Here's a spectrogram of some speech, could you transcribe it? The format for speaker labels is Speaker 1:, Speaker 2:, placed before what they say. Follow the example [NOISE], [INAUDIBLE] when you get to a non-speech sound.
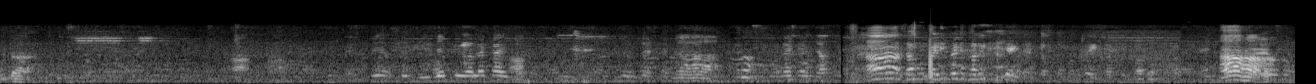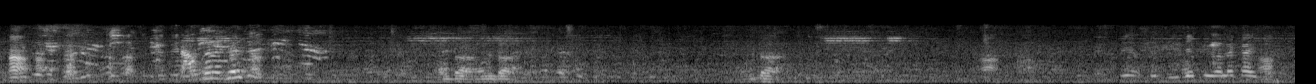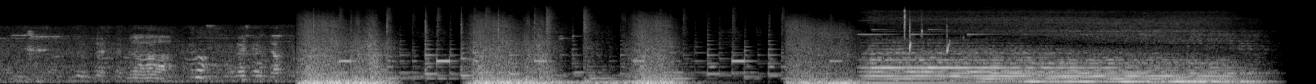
Speaker 1: उनका
Speaker 2: हाँ, हाँ, हाँ। बीजेपी वाला का
Speaker 1: हाँ सब बड़ी बड़ी फ़र्क
Speaker 2: हाँ हाँ हाँ।
Speaker 3: उनका उनका उनका
Speaker 2: बीजेपी वाला का [LAUGHS]
Speaker 3: 啊，我
Speaker 2: 们先讲。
